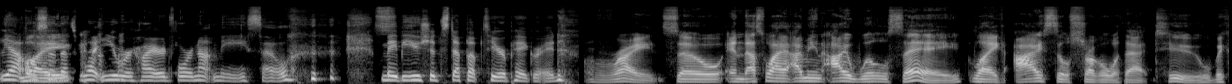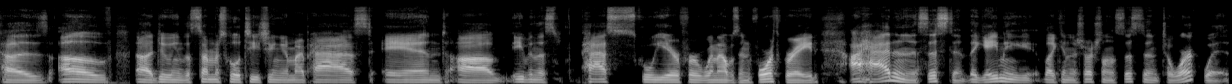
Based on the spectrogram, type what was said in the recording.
Yeah, also Like- that's what you were hired for, not me. So maybe you should step up to your pay grade. Right. So, and that's why I mean, I will say, like, I still struggle with that too because of uh, doing the summer school teaching in my past and um, even this past school year for when I was in fourth grade, I had an assistant. They gave me like an instructional assistant to work with,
